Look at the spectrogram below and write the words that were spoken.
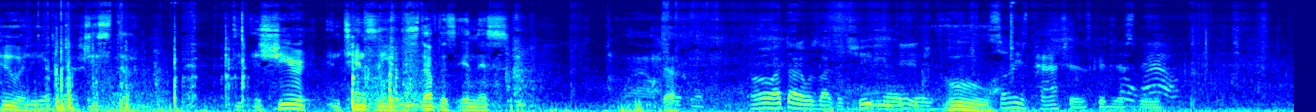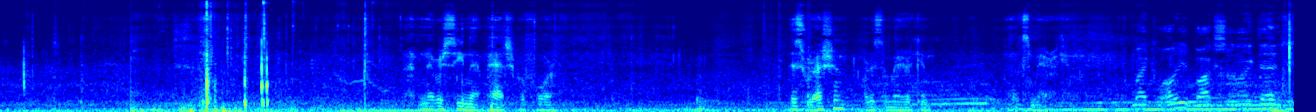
II and just the, the sheer intensity of the stuff that's in this. Wow. Stuff. Oh, I thought it was like a cheap Dude. Ooh. Some of these patches could just be. Oh, wow. I've never seen that patch before. This Russian or this American? That looks American. Michael, all these boxes are like that.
